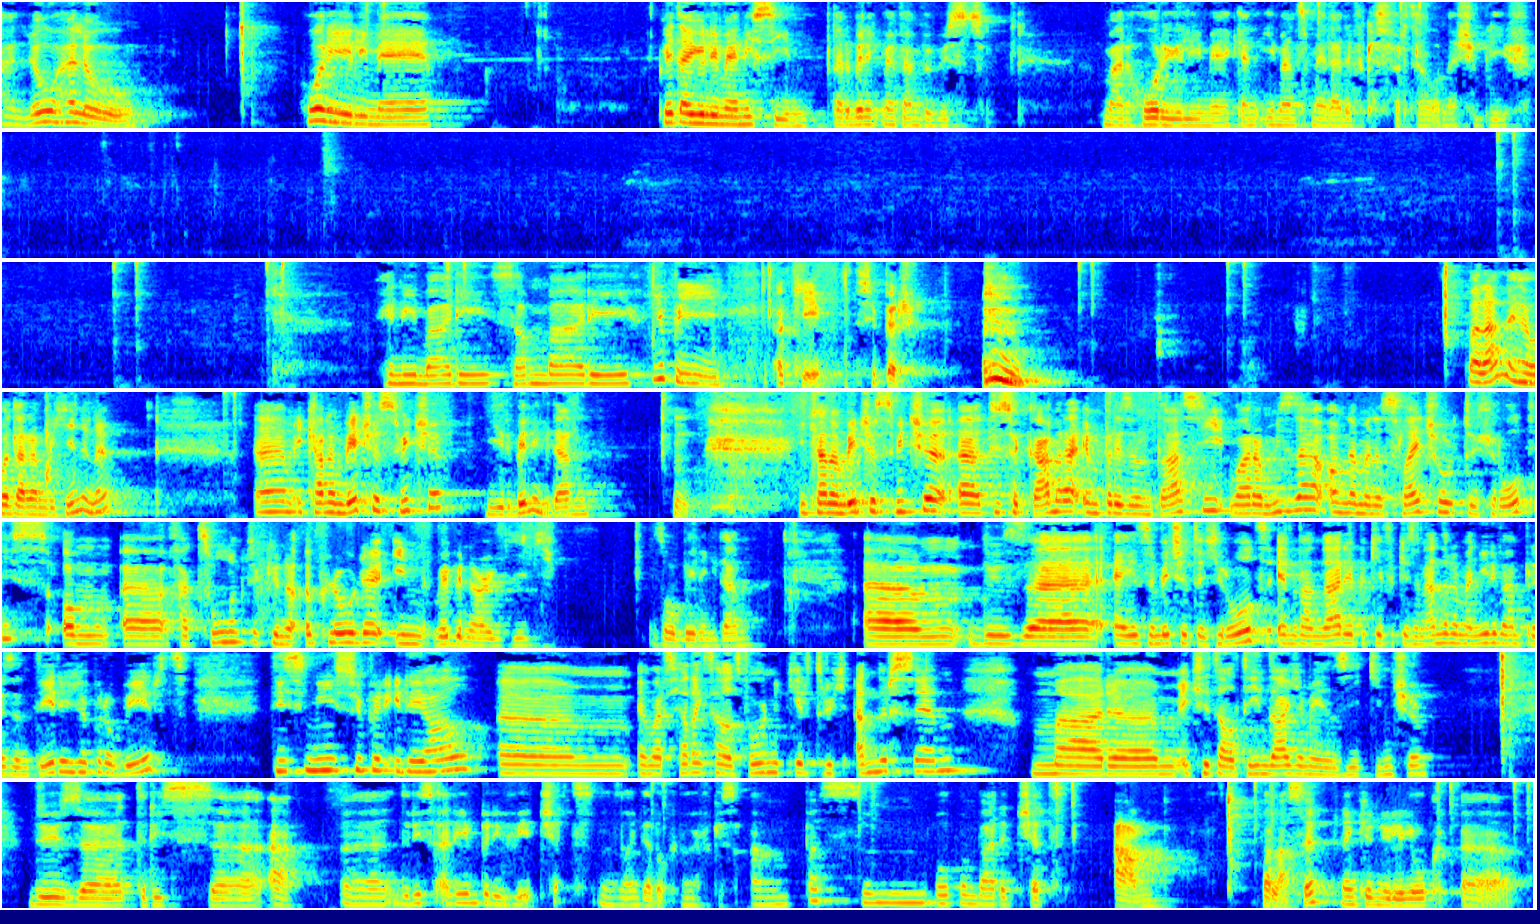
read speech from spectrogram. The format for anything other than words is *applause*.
Hallo, hallo. Horen jullie mij? Ik weet dat jullie mij niet zien, daar ben ik me van bewust. Maar horen jullie mij? Kan iemand mij dat even vertellen, alsjeblieft? Anybody, somebody, joepie. Oké, super. *clears throat* Voilà, dan gaan we daaraan beginnen. Hè. Ehm, ik ga een beetje switchen. Hier ben ik dan. *laughs* Ik ga een beetje switchen uh, tussen camera en presentatie. Waarom is dat? Omdat mijn slideshow te groot is om uh, fatsoenlijk te kunnen uploaden in Webinar Geek. Zo ben ik dan. Um, dus uh, hij is een beetje te groot en vandaar heb ik even een andere manier van presenteren geprobeerd. Het is niet super ideaal um, en waarschijnlijk zal het volgende keer terug anders zijn. Maar um, ik zit al tien dagen met een ziek kindje. Dus uh, er, is, uh, ah, uh, er is alleen privé-chat. Dan zal ik dat ook nog even aanpassen. Openbare chat aan. Voilà, hè. dan kunnen jullie ook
